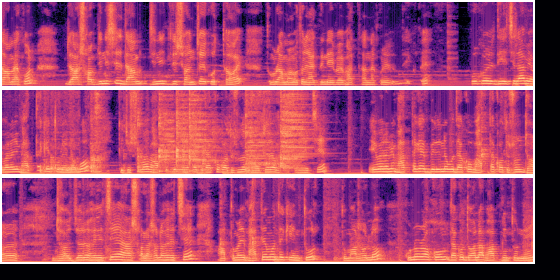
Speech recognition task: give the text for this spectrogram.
দাম এখন। যা সব জিনিসের দাম, জিনিস যদি সঞ্চয় করতে হয়, তোমরা আমার মতন একদিন এইভাবে ভাত রান্না করে দেখবে। পুর করে দিয়েছিলাম, এবার আমি ভাতটাকে তুলে নেব। কিছু সময় ভাতটা তুলে দেখো কত সুন্দর ঝরঝরা ভাত হয়েছে। এবার আমি ভাতটাকে বেড়ে নেব। দেখো ভাতটা কত সুন্দর ঝর ঝরঝরে হয়েছে আর সলাসলা হয়েছে। আর তোমার এই ভাতের মধ্যে কিন্তু তোমার হলো কোনো রকম, দেখো দলা ভাব কিন্তু নেই।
